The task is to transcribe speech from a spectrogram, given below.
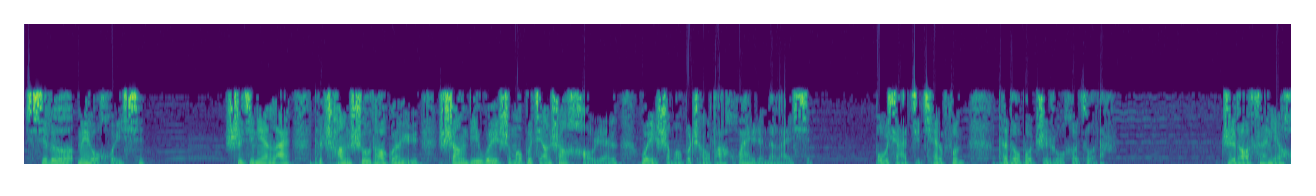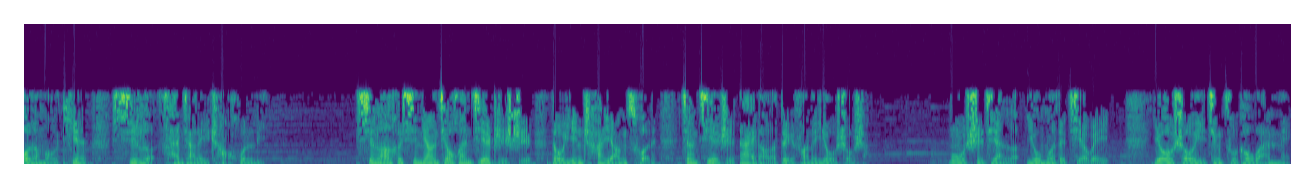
希勒没有回信。十几年来，他常收到关于上帝为什么不奖赏好人，为什么不惩罚坏人的来信，不下几千封，他都不知如何作答。直到三年后的某天，希勒参加了一场婚礼。新郎和新娘交换戒指时，都阴差阳错的将戒指戴到了对方的右手上。牧师见了，幽默的解围：“右手已经足够完美，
